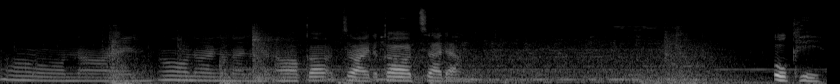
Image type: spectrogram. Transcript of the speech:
Oh nein. Oh nein, oh nein, oh nein. Oh Gott sei, Gott sei Dank. Okay.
